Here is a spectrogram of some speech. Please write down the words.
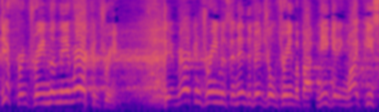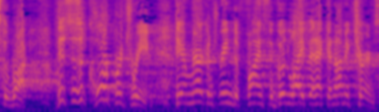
different dream than the American dream. The American dream is an individual dream about me getting my piece of the rock. This is a corporate dream. The American dream defines the good life in economic terms.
